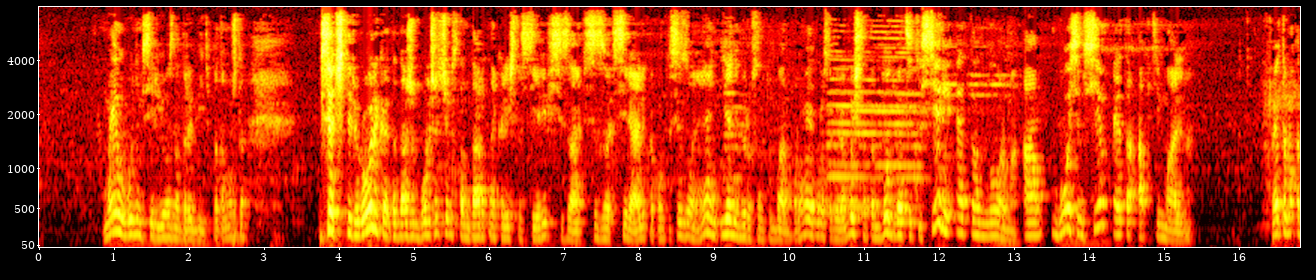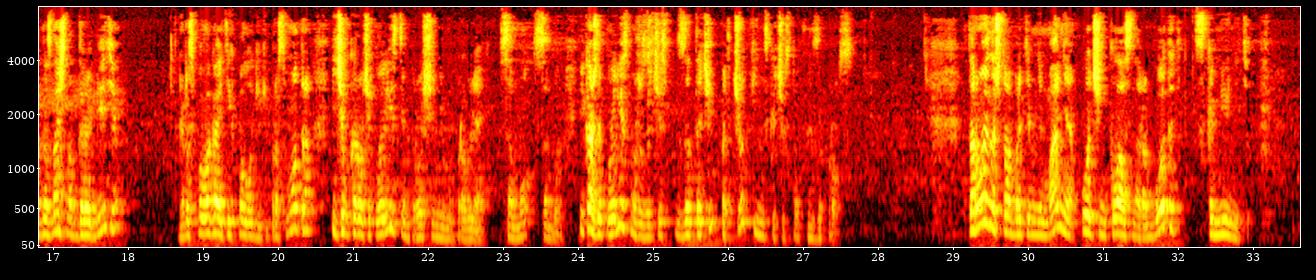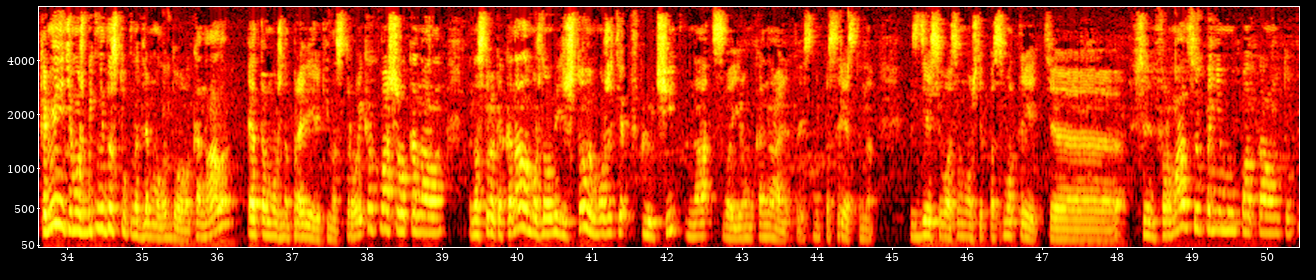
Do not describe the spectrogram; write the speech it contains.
Мы его будем серьезно дробить, потому что 54 ролика это даже больше, чем стандартное количество серий в, сеза, в сезо, сериале в каком-то сезоне. Я, я не беру Санту-Барбару, я просто говорю, обычно там до 20 серий это норма, а 8-7 это оптимально. Поэтому однозначно дробите, располагайте их по логике просмотра, и чем короче плейлист, тем проще ним управлять, само собой. И каждый плейлист можно заточить под четкий низкочастотный запрос. Второе, на что обратим внимание, очень классно работать с комьюнити. Комьюнити может быть недоступно для молодого канала. Это можно проверить в настройках вашего канала. В настройках канала можно увидеть, что вы можете включить на своем канале. То есть непосредственно здесь у вас вы можете посмотреть э, всю информацию по нему, по аккаунту.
